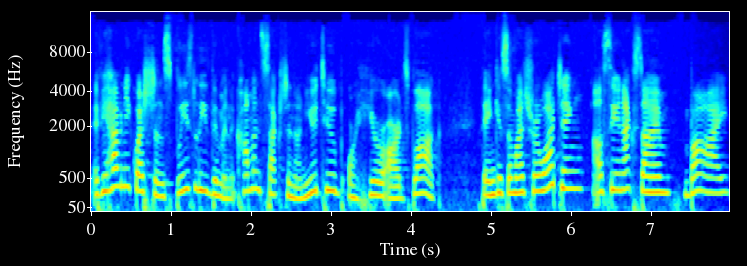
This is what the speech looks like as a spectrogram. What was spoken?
If you have any questions, please leave them in the comment section on YouTube or Hero Arts blog. Thank you so much for watching. I'll see you next time. Bye.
